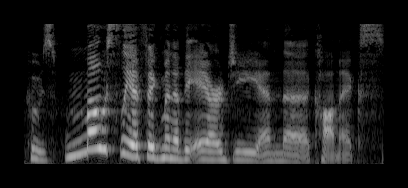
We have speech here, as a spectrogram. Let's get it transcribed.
who's mostly a figment of the ARG and the comics.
